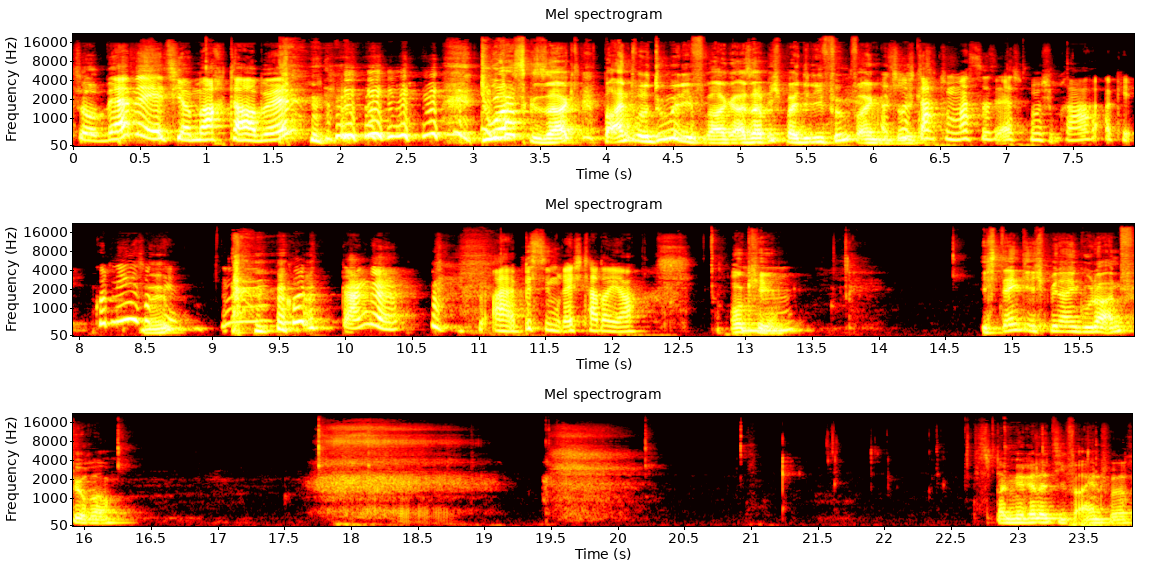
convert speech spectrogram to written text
So, wer will jetzt hier Macht haben? du hast gesagt, beantworte du mir die Frage. Also habe ich bei dir die 5 Achso, ich angeklickt. dachte, du machst das erst nur Sprache. Okay, gut, nee, ist okay. Hm, gut, danke. Ah, ein bisschen recht hat er ja. Okay. Mhm. Ich denke, ich bin ein guter Anführer. Das ist bei mir relativ einfach.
